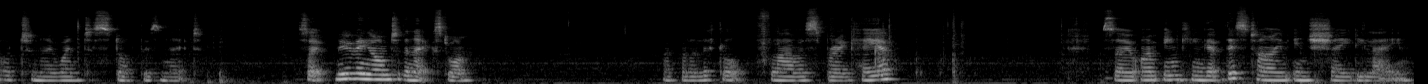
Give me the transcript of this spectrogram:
Hard to know when to stop, isn't it? So moving on to the next one. I've got a little flower sprig here. So I'm inking up this time in Shady Lane.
